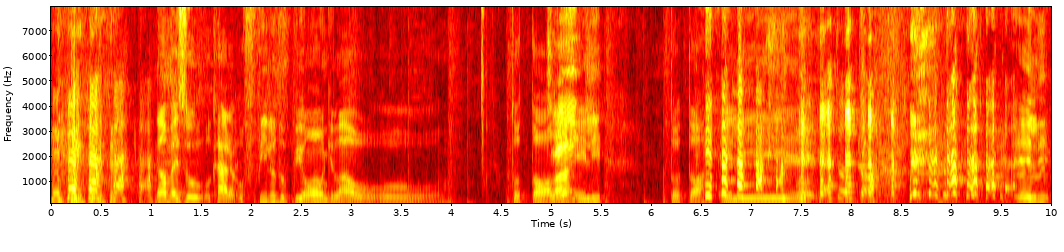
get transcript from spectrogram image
Não, mas o, o cara, o filho do Pyong lá, o, o Totó lá, Jake? ele. Totó, ele. Totó. Ele,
